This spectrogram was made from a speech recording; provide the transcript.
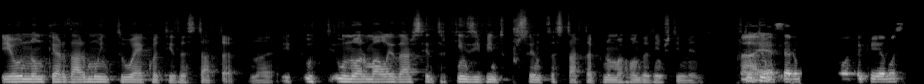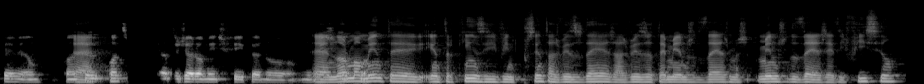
eu não quero dar muito equity da startup. Não é? o, o, normal é dar-se entre 15% e 20% da startup numa ronda de investimento. Portanto, ah, eu... essa era uma pergunta que íamos ter mesmo. Quanto, é. Quantos geralmente fica no, no é, Normalmente é entre 15% e 20%, às vezes 10%, às vezes até menos de 10%, mas menos de 10% é difícil.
